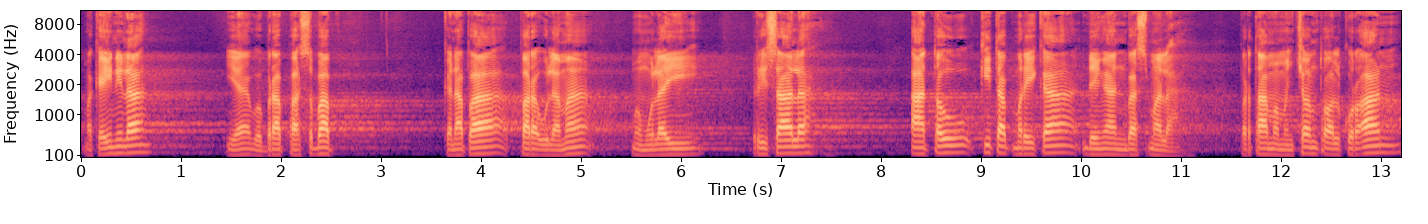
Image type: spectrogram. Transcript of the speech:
Maka inilah ya beberapa sebab kenapa para ulama memulai risalah atau kitab mereka dengan basmalah. Pertama mencontoh Al-Qur'an,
